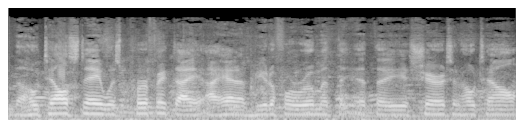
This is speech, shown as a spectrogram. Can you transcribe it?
the hotel stay was perfect. I, I, had a beautiful room at the, at the Sheraton Hotel.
